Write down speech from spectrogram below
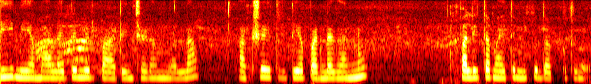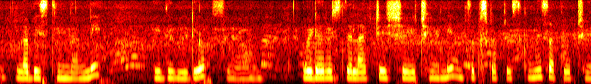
ఈ నియమాలైతే మీరు పాటించడం వల్ల అక్షయ తృతీయ పండుగను ఫలితం అయితే మీకు దక్కుతుంది లభిస్తుందండి. ఇది వీడియో. సో వీడియో నచ్చితే లైక్ చేసి షేర్ చేయండి. అండ్ సబ్స్క్రైబ్ చేసుకొని సపోర్ట్ చేయండి.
